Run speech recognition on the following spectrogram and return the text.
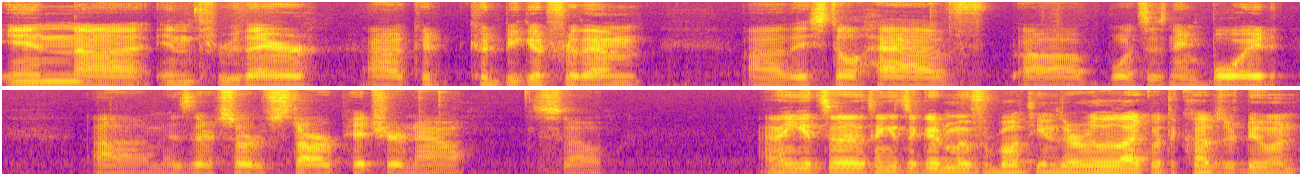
in uh, in through there uh, could, could be good for them. Uh, they still have, uh, what's his name, Boyd, um, as their sort of star pitcher now. So I think it's a, I think it's a good move for both teams. I really like what the Cubs are doing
